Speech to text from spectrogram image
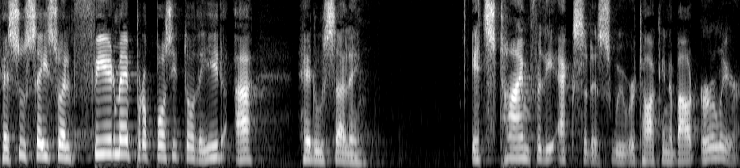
Jesús se hizo el firme propósito de ir a Jerusalén. It's time for the Exodus we were talking about earlier.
